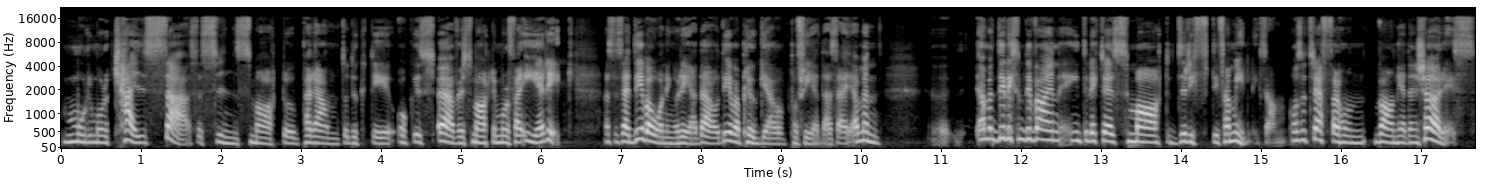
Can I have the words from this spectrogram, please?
mormor Kajsa, så svinsmart och parant och duktig och översmart är morfar Erik. Alltså, så här, det var ordning och reda och det var plugga och på fredag. Så här, ja, men, ja, men det, liksom, det var en intellektuellt smart, driftig familj. Liksom. Och så träffar hon Vanheden Köris.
